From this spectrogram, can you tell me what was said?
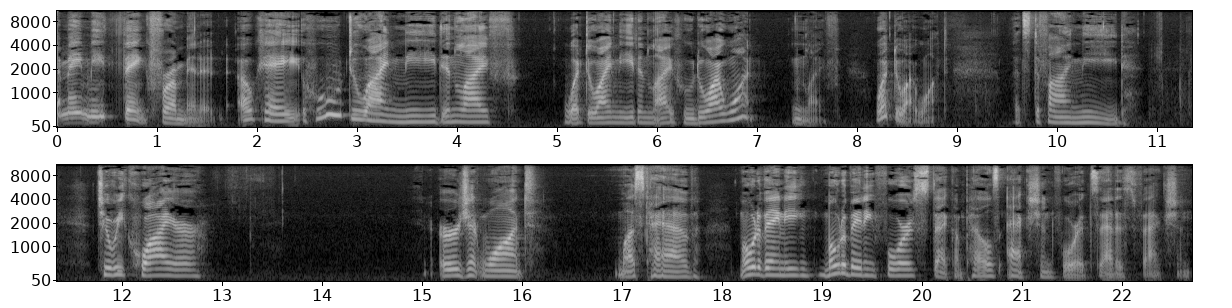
That made me think for a minute. Okay, who do I need in life? What do I need in life? Who do I want in life? What do I want? Let's define need. To require, an urgent want, must have, motivating, motivating force that compels action for its satisfaction.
